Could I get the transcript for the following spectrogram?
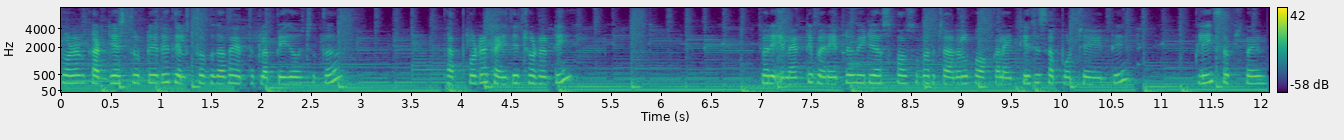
చూడండి కట్ చేస్తుంటేనే తెలుస్తుంది కదా ఎంత ఫ్లప్పీగా వచ్చిందో. తప్పకుండా ట్రై చేసి చూడండి. మరి ఇలాంటి మరెన్నో వీడియోస్ కోసం మన ఛానల్కి ఒక లైక్ చేసి సపోర్ట్ చేయండి. Please subscribe.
